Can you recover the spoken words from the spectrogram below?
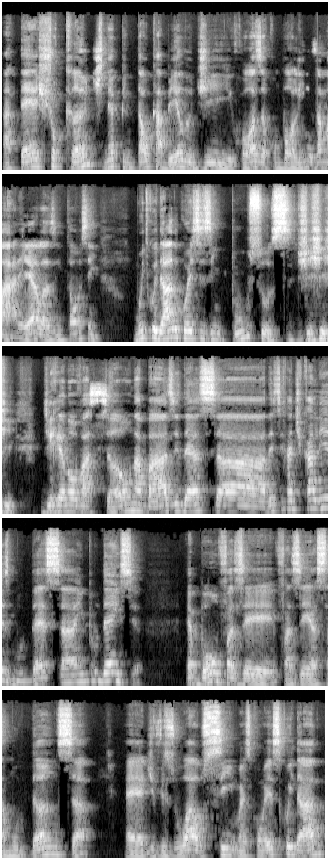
até chocante, né? Pintar o cabelo de rosa com bolinhas amarelas. Então, assim, muito cuidado com esses impulsos de, de renovação na base dessa, desse radicalismo, dessa imprudência. É bom fazer, fazer essa mudança é, de visual, sim, mas com esse cuidado,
